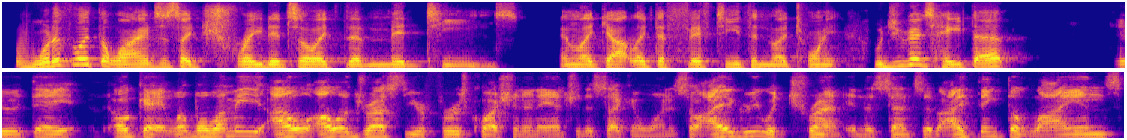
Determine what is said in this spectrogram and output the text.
what if like the Lions just like traded to like the mid teens and like got like the fifteenth and like twenty? Would you guys hate that? Dude, they okay. Well, let me. I'll I'll address your first question and answer the second one. So I agree with Trent in the sense of I think the Lions,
